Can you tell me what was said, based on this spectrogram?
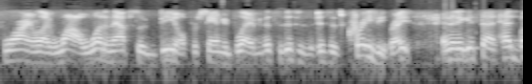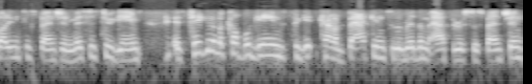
flying. We're like, wow, what an absolute deal for Sammy Blais. I mean, this is this is this is crazy, right? And then he gets that headbutting suspension, misses two games. It's taken him a couple games to get kind of back into the rhythm after his suspension.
